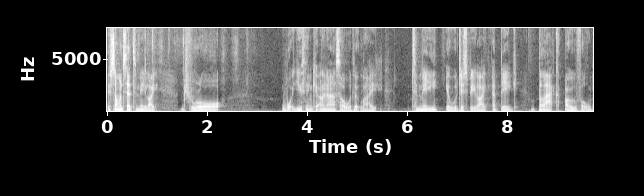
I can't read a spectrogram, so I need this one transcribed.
if someone said to me like, draw what you think your own asshole would look like. To me, it would just be like a big black oval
